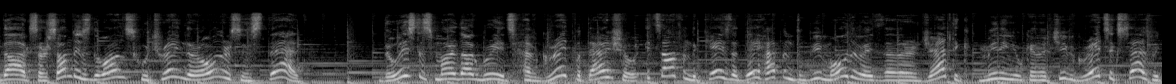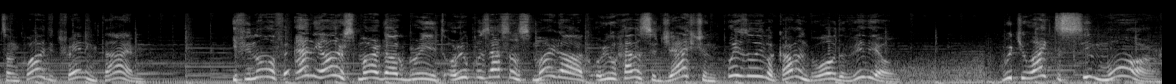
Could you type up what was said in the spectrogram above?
dogs are sometimes the ones who train their owners instead. The listed smart dog breeds have great potential, it's often the case that they happen to be motivated and energetic, meaning you can achieve great success with some quality training time. If you know of any other smart dog breed, or you possess some smart dog, or you have a suggestion, please leave a comment below the video. Would you like to see more?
